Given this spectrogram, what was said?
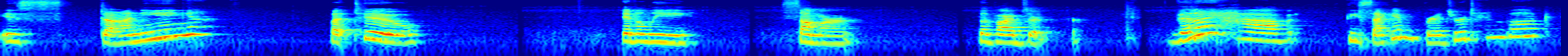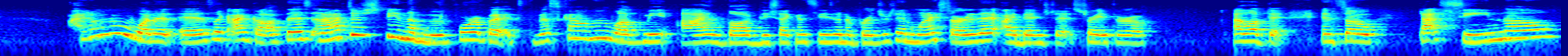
is stunning, but two, Italy, summer, the vibes are there. Then I have the second Bridgerton book. I don't know what it is. Like, I got this, and I have to just be in the mood for it, but it's the Viscount Who Loved Me. I loved the second season of Bridgerton. When I started it, I binged it straight through. I loved it. And so, that scene, though,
